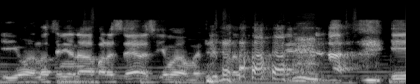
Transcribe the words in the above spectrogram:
y bueno, no tenía nada para hacer, así que bueno, me fui para... y,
